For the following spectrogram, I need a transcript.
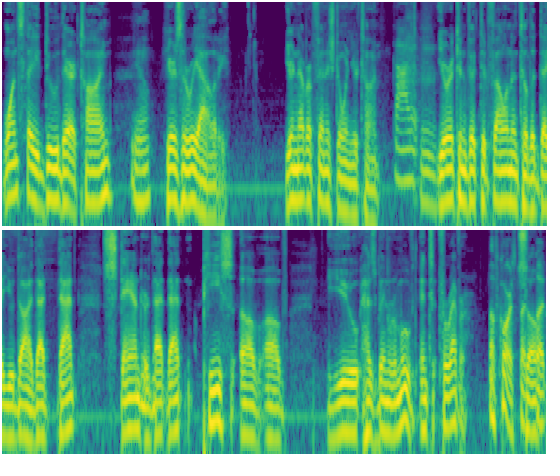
Once they do their time, yeah. here's the reality: you're never finished doing your time. Got it. Hmm. You're a convicted felon until the day you die. That that standard, that that piece of of you has been removed into forever. Of course, but, So- but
